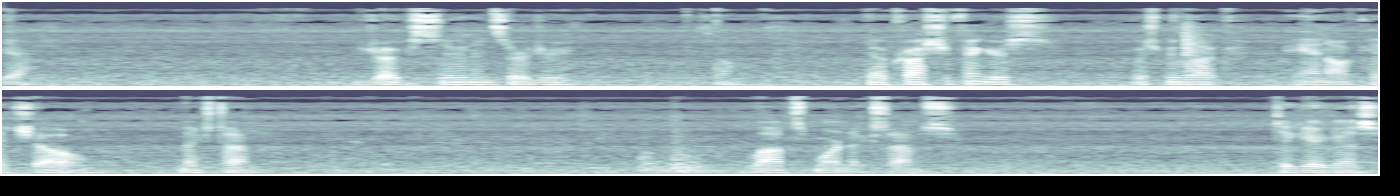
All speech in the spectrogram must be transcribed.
yeah, drugs soon and surgery. So, yeah, cross your fingers wish me luck, and I'll catch y'all next time. Lots more next times. Take care, guys.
